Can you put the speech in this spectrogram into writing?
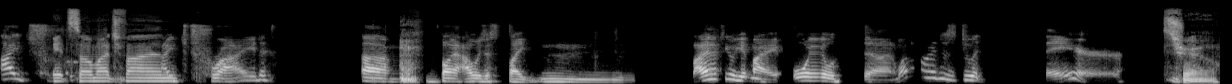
I tr- it's so much fun. I tried. Um, but I was just like, mm, I have to go get my oil done. Why don't I just do it there? It's true.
